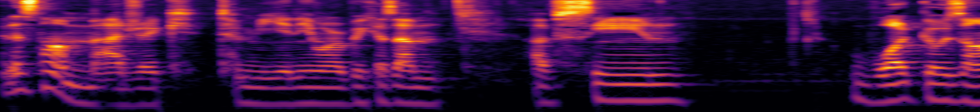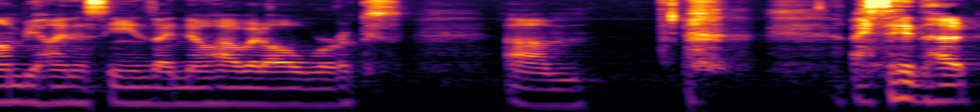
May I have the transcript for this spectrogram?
And it's not magic to me anymore because I'm I've seen what goes on behind the scenes. I know how it all works. Um, I say that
